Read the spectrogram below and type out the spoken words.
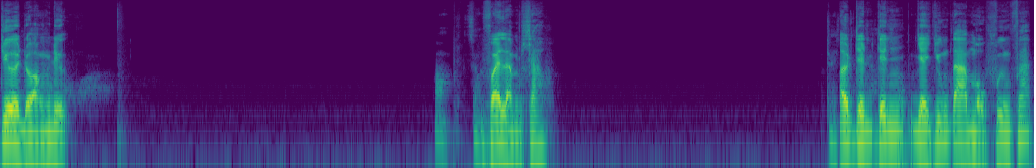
Chưa đoạn được. Phải làm sao? Ở trên kinh dạy chúng ta một phương pháp.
